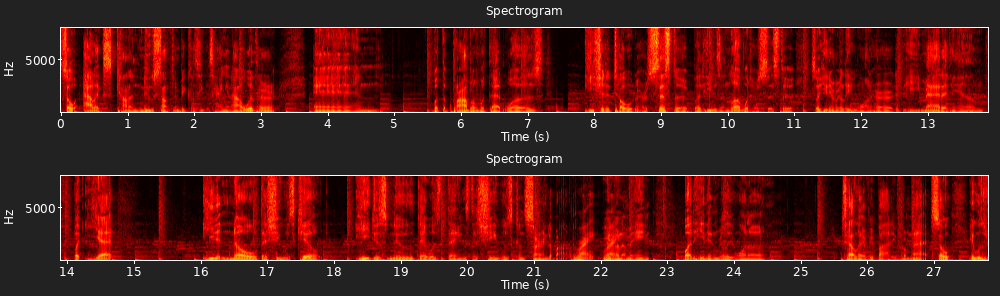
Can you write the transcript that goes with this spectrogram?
So Alex kind of knew something because he was hanging out with her, and but the problem with that was he should have told her sister, but he was in love with her sister, so he didn't really want her to be mad at him. But yet, he didn't know that she was killed. He just knew there was things that she was concerned about. Right, You right. know what I mean? But he didn't really want to tell everybody from that. So it was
